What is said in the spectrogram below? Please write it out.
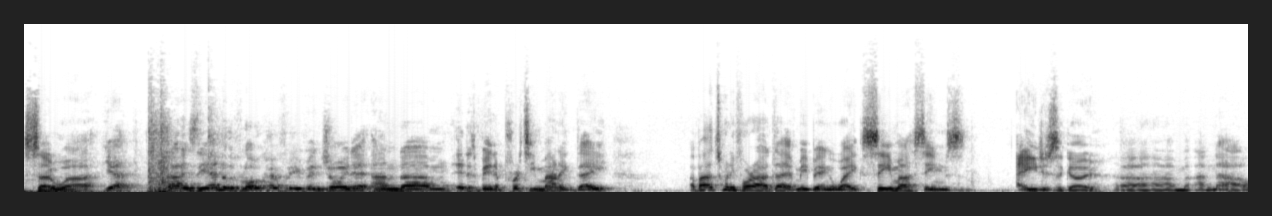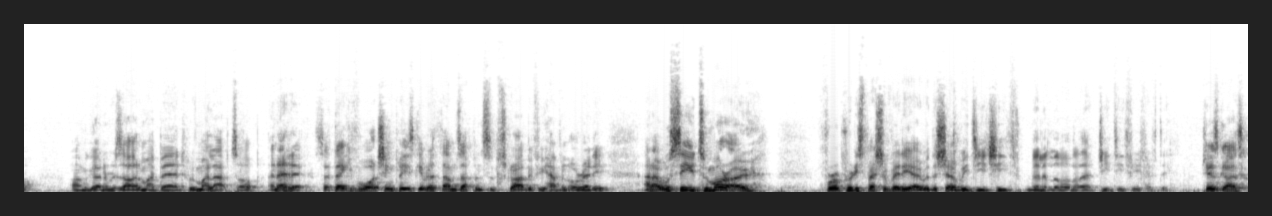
So, uh, yeah, that is the end of the vlog. Hopefully, you've enjoyed it, and um, it has been a pretty manic day. About a 24 hour day of me being awake. SEMA seems ages ago, um, and now I'm going to reside in my bed with my laptop and edit. So, thank you for watching. Please give it a thumbs up and subscribe if you haven't already. And I will see you tomorrow for a pretty special video with the Shelby GT, GT350. Cheers, guys.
